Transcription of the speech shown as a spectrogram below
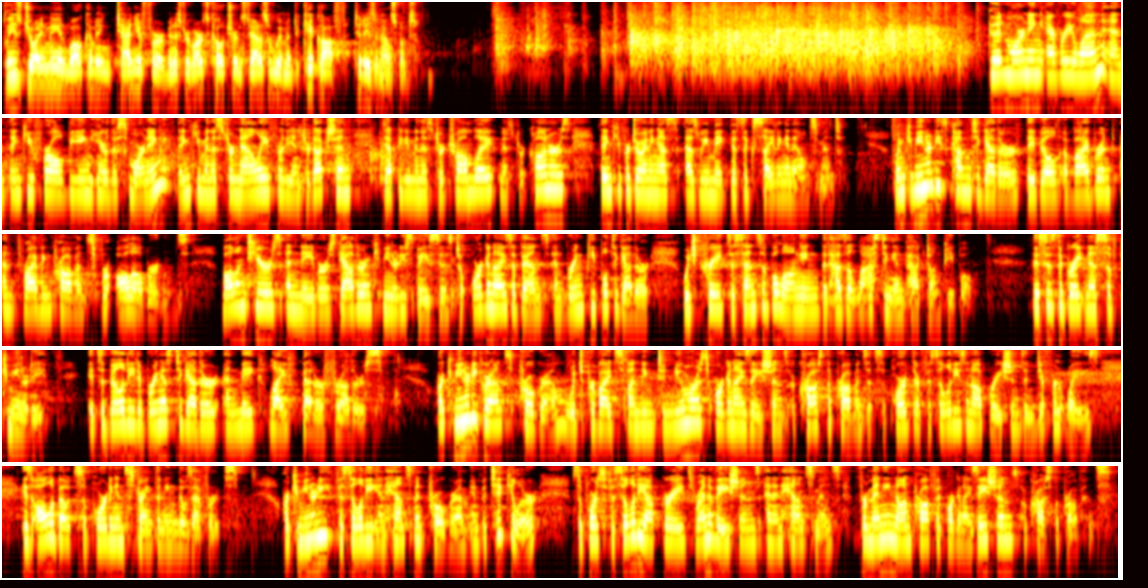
Please join me in welcoming Tanya Fir, Minister of Arts, Culture, and Status of Women, to kick off today's announcement. Good morning, everyone, and thank you for all being here this morning. Thank you, Minister Nally, for the introduction. Deputy Minister Tremblay, Mr. Connors, thank you for joining us as we make this exciting announcement. When communities come together, they build a vibrant and thriving province for all Albertans. Volunteers and neighbors gather in community spaces to organize events and bring people together, which creates a sense of belonging that has a lasting impact on people. This is the greatness of community, its ability to bring us together and make life better for others. Our Community Grants program, which provides funding to numerous organizations across the province that support their facilities and operations in different ways, is all about supporting and strengthening those efforts. Our Community Facility Enhancement Program, in particular, supports facility upgrades, renovations, and enhancements for many nonprofit organizations across the province.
